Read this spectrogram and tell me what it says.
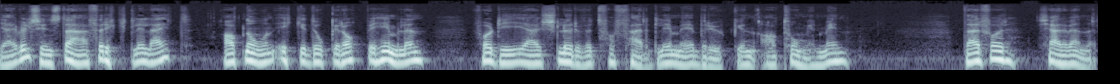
Jeg vil synes det er fryktelig leit at noen ikke dukker opp i himmelen fordi jeg slurvet forferdelig med bruken av tungen min. Derfor, kjære venner,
